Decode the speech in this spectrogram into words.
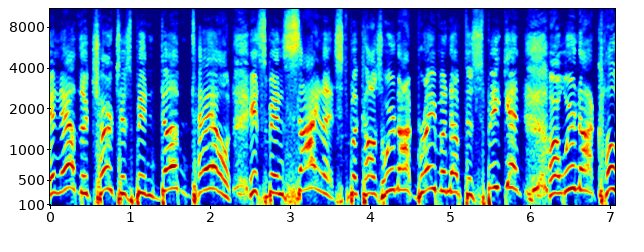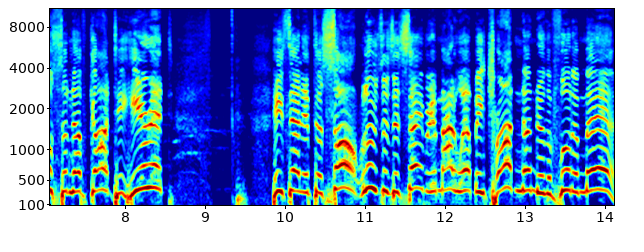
And now the church has been down. It's been silenced because we're not brave enough to speak it or we're not close enough, God, to hear it. He said, if the salt loses its savor, it might well be trodden under the foot of man.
